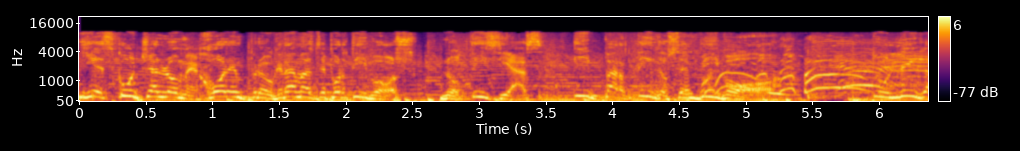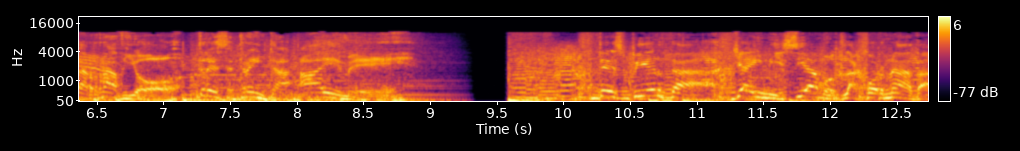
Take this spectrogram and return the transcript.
y escucha lo mejor en programas deportivos, noticias y partidos en vivo. Tu Liga Radio 1330 AM. Despierta, ya iniciamos la jornada.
